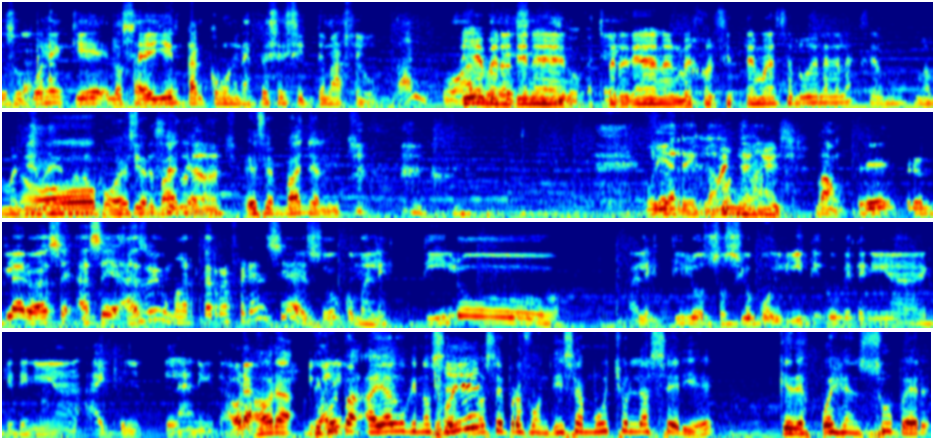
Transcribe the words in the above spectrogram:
Se supone que los Saiyajin están como en una especie de sistema feudal. O Oye, algo pero tienen, tipo, ¿cachai? pero tienen el mejor sistema de salud de la galaxia. Los en No, pues es se Mañalich, es Mañalich. Voy a arriesgar más. Vamos. Pero, pero claro, hace, hace, hace como harta referencia a eso, como al estilo al estilo sociopolítico que tenía que tenía aquel planeta. Ahora, Ahora, igual- disculpa, hay algo que no se, no se profundiza mucho en la serie, que después en Super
